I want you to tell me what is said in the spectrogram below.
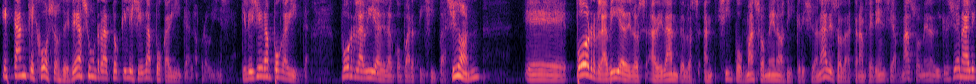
están quejosos desde hace un rato que le llega poca guita a la provincia, que le llega poca guita por la vía de la coparticipación, eh, por la vía de los adelantos, los anticipos más o menos discrecionales o las transferencias más o menos discrecionales,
